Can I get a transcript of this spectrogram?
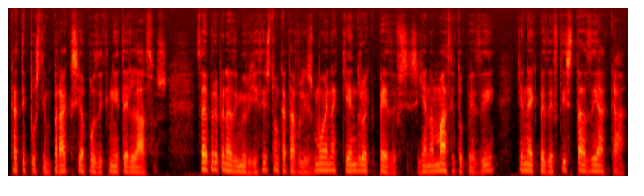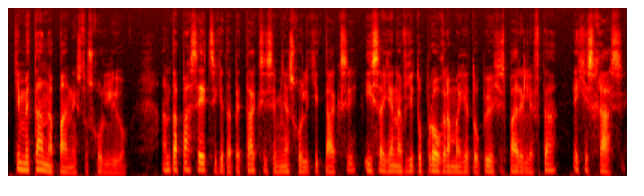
Κάτι που στην πράξη αποδεικνύεται λάθος. Θα έπρεπε να δημιουργηθεί στον καταβλισμό ένα κέντρο εκπαίδευσης για να μάθει το παιδί και να εκπαιδευτεί σταδιακά και μετά να πάνε στο σχολείο. Αν τα πας έτσι και τα πετάξεις σε μια σχολική τάξη, ίσα για να βγει το πρόγραμμα για το οποίο έχεις πάρει λεφτά, έχεις χάσει.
